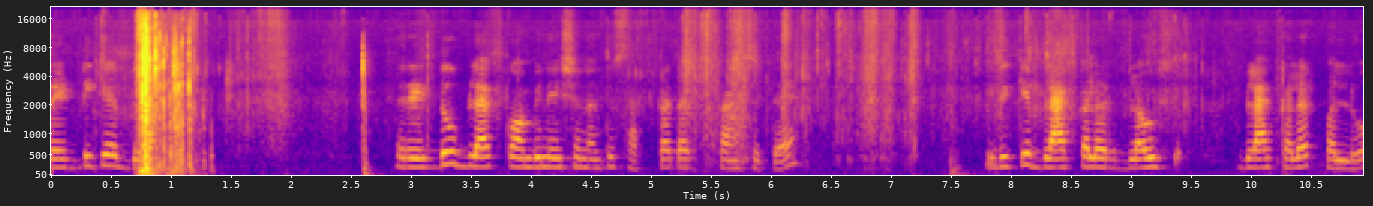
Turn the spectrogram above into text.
ರೆಡ್ಡಿಗೆ ಬ್ಲ್ಯಾಕ್ ರೆಡ್ಡು ಬ್ಲ್ಯಾಕ್ ಕಾಂಬಿನೇಷನ್ ಅಂತೂ ಸಖತ್ತಾಗಿ ಕಾಣಿಸುತ್ತೆ. ಇದಕ್ಕೆ black colour blouse, black colour pallu.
